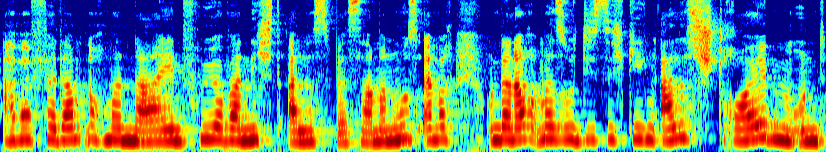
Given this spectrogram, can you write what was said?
aber verdammt nochmal nein, früher war nicht alles besser. Man muss einfach und dann auch immer so die sich gegen alles sträuben und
